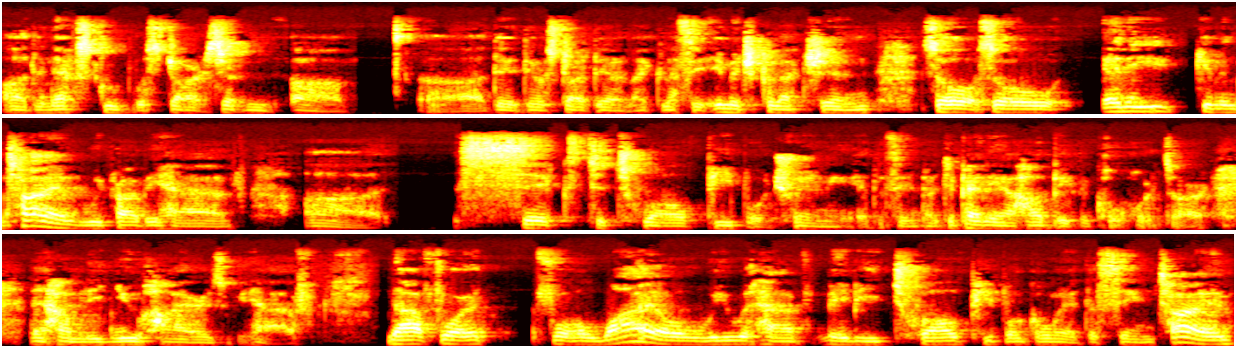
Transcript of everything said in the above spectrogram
the next group will start certain. They, they'll start their like let's say image collection. So so any given time we probably have six to 12 people training at the same time, depending on how big the cohorts are and how many new hires we have. Now, for, for a while, we would have maybe 12 people going at the same time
